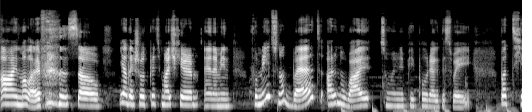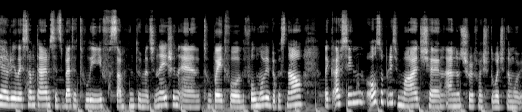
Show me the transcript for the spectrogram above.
uh, in my life. so yeah, they showed pretty much here, and I mean, for me, it's not bad. I don't know why so many people react this way. But yeah, really, sometimes it's better to leave something to imagination and to wait for the full movie because now, like, I've seen also pretty much, and I'm not sure if I should watch the movie.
